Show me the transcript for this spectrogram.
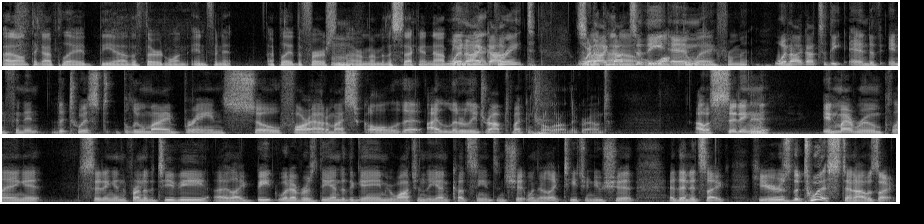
I don't think I played the uh, the third one, Infinite. I played the first, and Mm. I remember the second not being that got- great. So when I, I got to the walked end- away from it. when I got to the end of Infinite, the twist blew my brain so far out of my skull that I literally dropped my controller on the ground. I was sitting Damn. in my room playing it, sitting in front of the TV. I like beat whatever's the end of the game. You're watching the end cutscenes and shit when they're like teaching you shit, and then it's like, here's the twist, and I was like,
